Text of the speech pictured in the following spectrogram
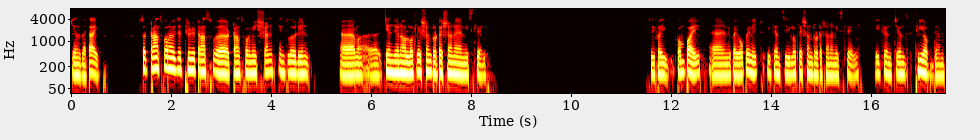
change the type. So transform is a 3D trans- uh, transformation including um, uh, change in our location, rotation and scale. So if i compile and if i open it you can see location rotation and scale. You can change three of them.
